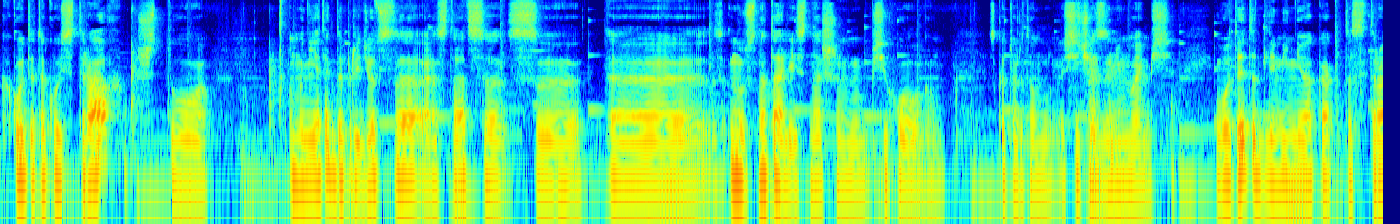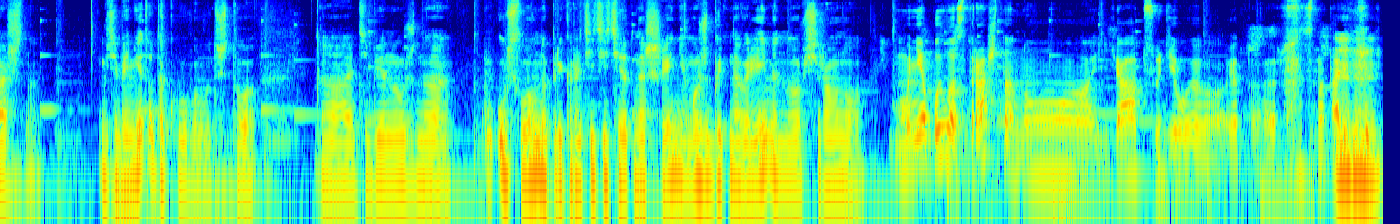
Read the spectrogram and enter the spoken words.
Какой-то такой страх, что мне тогда придется расстаться с, э, ну, с Натальей, с нашим психологом, с которой там сейчас занимаемся. Вот это для меня как-то страшно. У тебя нету такого вот, что а, тебе нужно условно прекратить эти отношения, может быть на время, но все равно. Мне было страшно, но я обсудил это с Натальей.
